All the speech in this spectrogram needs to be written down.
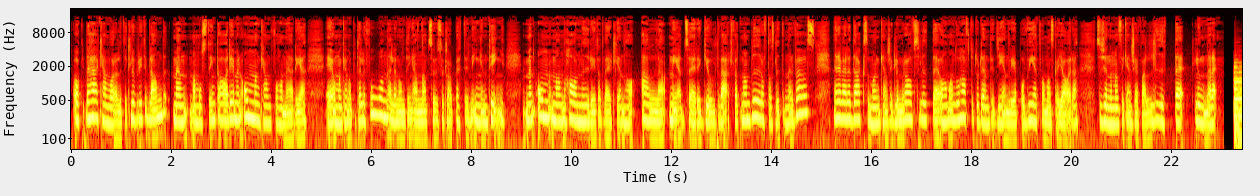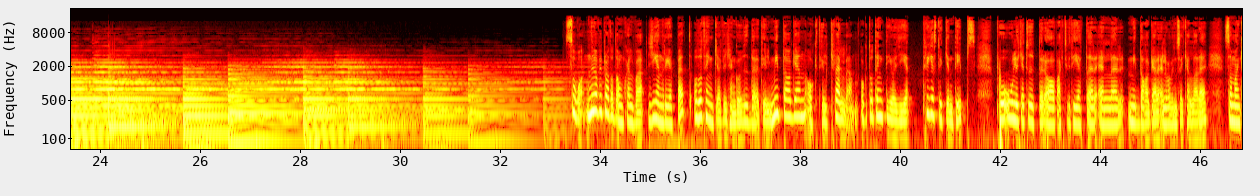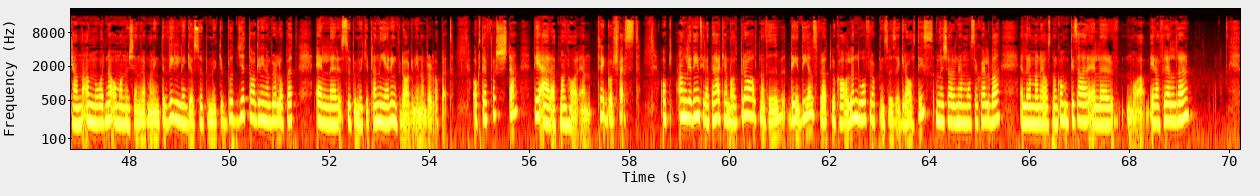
Och det här kan vara lite klurigt ibland, men man måste inte ha det. Men om man kan få ha med det, eh, om man kan ha på telefon eller någonting annat så är det såklart bättre än ingenting. Men om man har möjlighet att verkligen ha alla med så är det guld värt för att man blir oftast lite nervös när det väl är dags och man kanske glömmer av sig lite och har man då haft ett ordentligt genrep och vet vad man ska göra så känner man sig kanske i alla fall lite lugnare. Så nu har vi pratat om själva genrepet och då tänker jag att vi kan gå vidare till middagen och till kvällen. Och då tänkte jag ge tre stycken tips på olika typer av aktiviteter eller middagar eller vad vi nu ska kalla det som man kan anordna om man nu känner att man inte vill lägga supermycket budget dagen innan bröllopet eller supermycket planering för dagen innan bröllopet. Och det första det är att man har en trädgårdsfest. Och anledningen till att det här kan vara ett bra alternativ det är dels för att lokalen då förhoppningsvis är gratis om ni kör den hemma hos er själva eller om man är hos någon kompisar eller era föräldrar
